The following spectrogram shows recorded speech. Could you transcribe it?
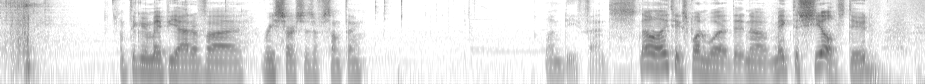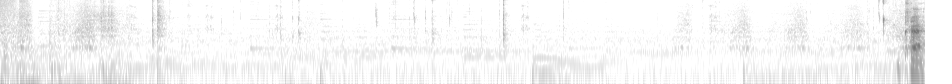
I think we might be out of uh, resources or something. One defense. No, it only takes one wood. No, make the shields, dude. Okay.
